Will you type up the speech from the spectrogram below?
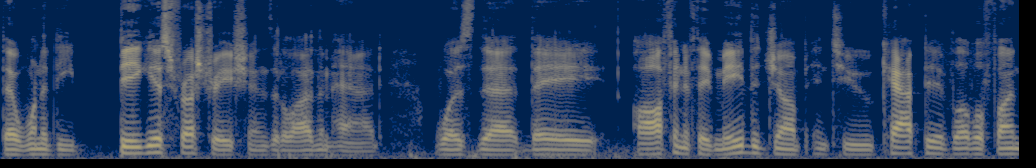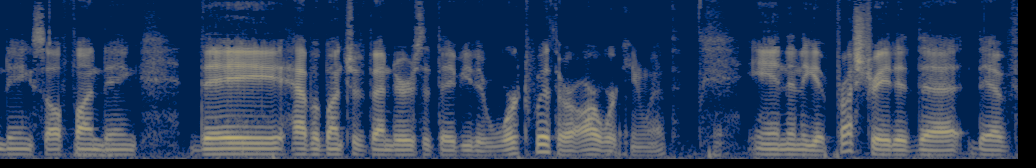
that one of the biggest frustrations that a lot of them had was that they often, if they've made the jump into captive level funding, self funding, they have a bunch of vendors that they've either worked with or are working with. And then they get frustrated that they have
